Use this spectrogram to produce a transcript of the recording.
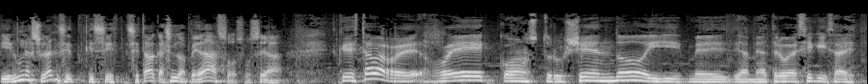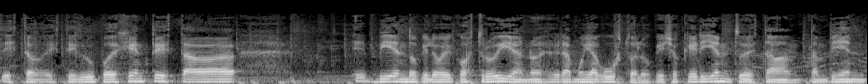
Y en una ciudad que se, que se, se estaba cayendo a pedazos, o sea, que estaba re- reconstruyendo y me, me atrevo a decir que quizás este, este grupo de gente estaba viendo que lo que construían no era muy a gusto a lo que ellos querían, entonces estaban también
